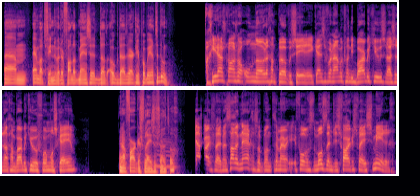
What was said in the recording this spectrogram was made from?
Ehm, en wat vinden we ervan dat mensen dat ook daadwerkelijk proberen te doen? Pagina is gewoon zo onnodig aan het provoceren. Je kent ze voornamelijk van die barbecues, waar ze dan gaan barbecuen voor moskeeën. En dan varkensvlees of zo, toch? Ja, varkensvlees. Maar het staat ook nergens op. Want zeg maar, volgens de moslims is varkensvlees smerig.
